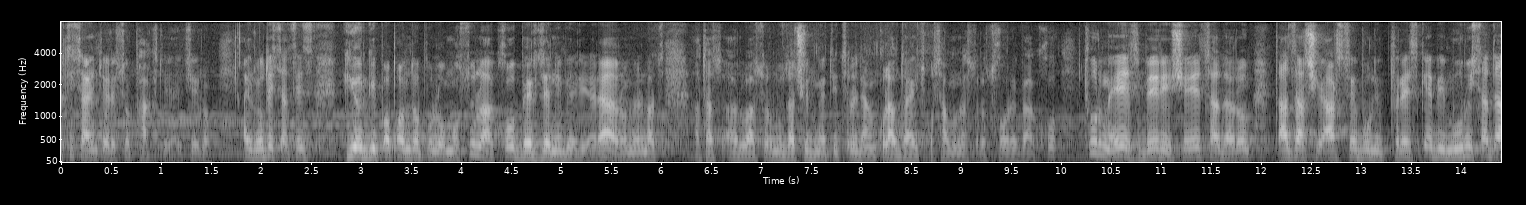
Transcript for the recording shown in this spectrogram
ერთი საინტერესო ფაქტია იცი რომ აი როდესაც ეს გიორგი პოპონდოპულო მოსულა ხო ბერძენიბერია რა რომელმაც 1857 წლიდან კვლავ დაიწყო სამონასტრო ცხოვრება ხო თურმე ეს ბერი შეეცადა რომ ტაძარში არსებული ფრესკები მურისა და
